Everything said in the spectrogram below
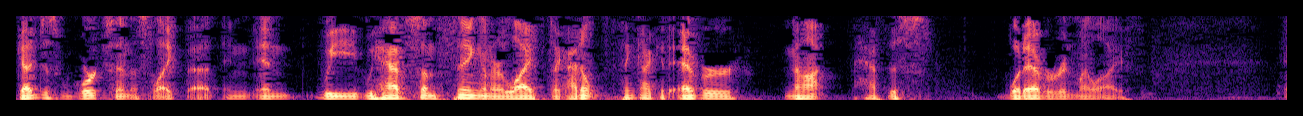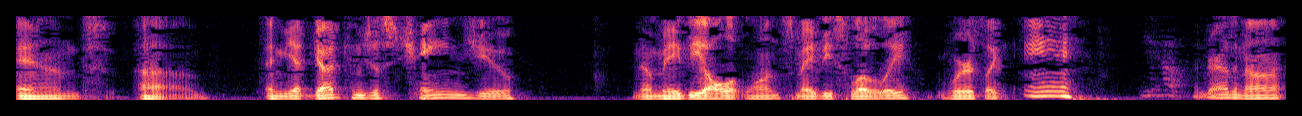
God just works in us like that, and and we we have something in our life. It's like I don't think I could ever not have this whatever in my life. And uh, and yet God can just change you. You know, maybe all at once, maybe slowly, where it's like, eh, I'd rather not.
